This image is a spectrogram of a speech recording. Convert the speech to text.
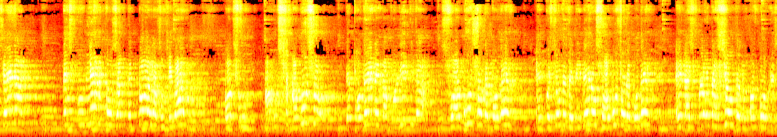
que eran descubiertos ante toda la sociedad por su abuso de poder en la política, su abuso de poder en cuestiones de dinero, su abuso de poder en la explotación de los más pobres.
